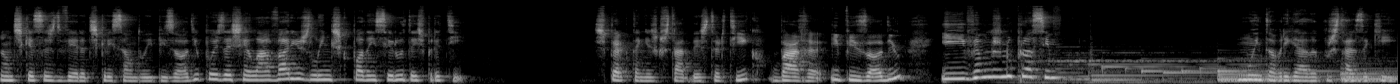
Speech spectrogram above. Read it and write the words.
Não te esqueças de ver a descrição do episódio, pois deixei lá vários links que podem ser úteis para ti. Espero que tenhas gostado deste artigo, barra episódio, e vemo-nos no próximo! Muito obrigada por estares aqui.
